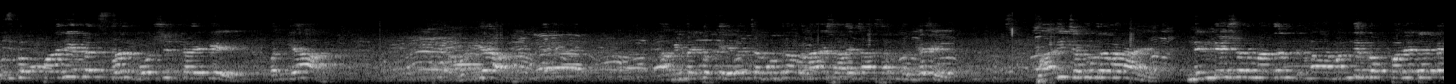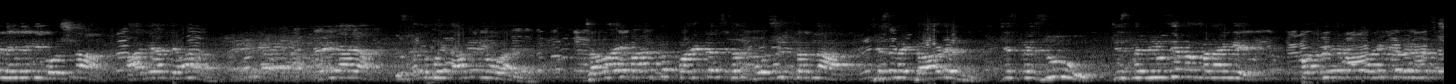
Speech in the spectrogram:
उसको पर्यटन स्थल घोषित करेंगे। बन गया? बन अभी तक तो केवल चबूतरा बनाए साढ़े चार साल लग गए। खाली चबूतरा बना है। निम्बेश्वर मंदिर को पर्यटन में लेने की घोषणा। आ गया क्या नहीं आया। उसका तो कोई काम ही नहीं हुआ है। जवाई बाँध को पर्यटन स्थल घोषित करना, जिसमें गार्डन जिसमें जू जिसमें म्यूज़ियम हम बनाएँगे। मगरमच्छ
